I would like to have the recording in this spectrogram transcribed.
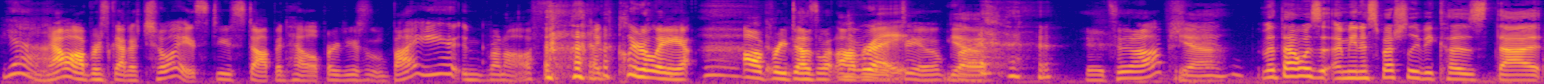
Yeah. Now Aubrey's got a choice. Do you stop and help or do you just bye and run off? like clearly Aubrey does what Aubrey Right. would do, Yeah. but it's an option. Yeah. But that was, I mean, especially because that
